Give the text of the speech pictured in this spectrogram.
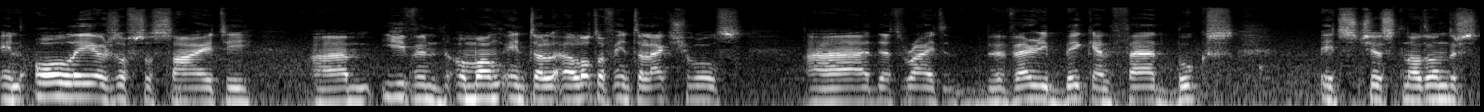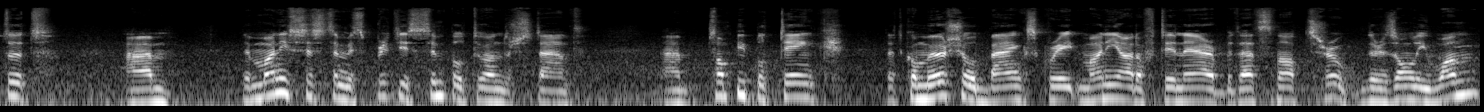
in all layers of society, um, even among a lot of intellectuals uh, that write very big and fat books, it's just not understood. Um, the money system is pretty simple to understand. Um, some people think that commercial banks create money out of thin air, but that's not true. There is only one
